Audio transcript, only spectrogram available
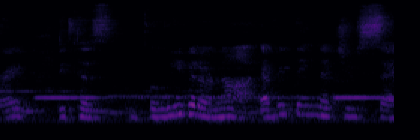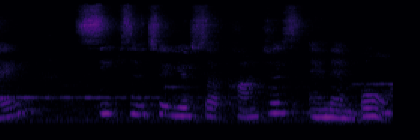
right? Because believe it or not, everything that you say seeps into your subconscious and then boom,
